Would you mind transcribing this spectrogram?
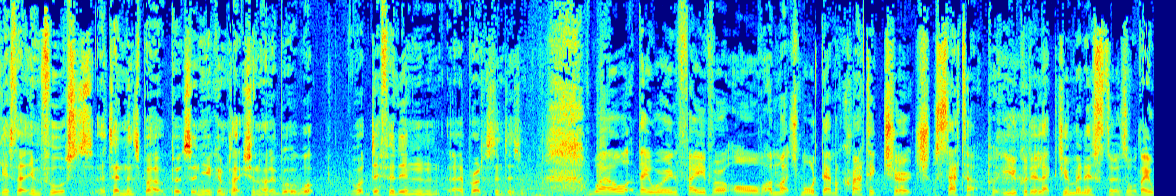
Yes, that enforced attendance part puts a new complexion on it. But what what differed in uh, Protestantism? Well, they were in favour of a much more democratic church setup. You could elect your ministers, or they,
